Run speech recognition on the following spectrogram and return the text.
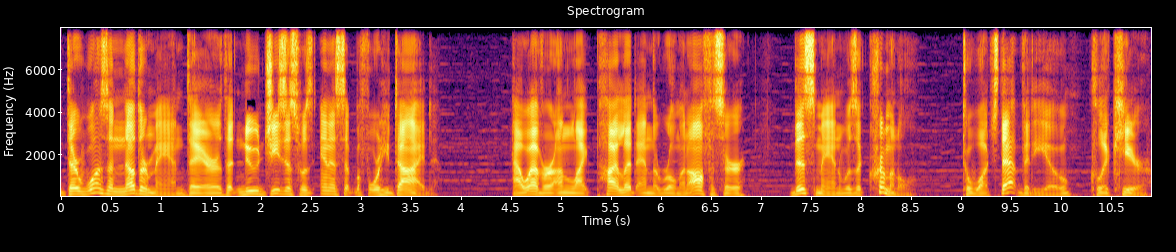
there was another man there that knew Jesus was innocent before he died. However, unlike Pilate and the Roman officer, this man was a criminal. To watch that video, click here.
